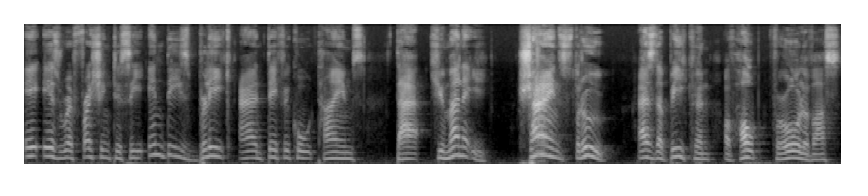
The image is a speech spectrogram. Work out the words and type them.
it is refreshing to see in these bleak and difficult times that humanity shines through as the beacon of hope for all of us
